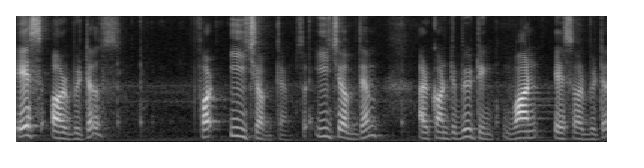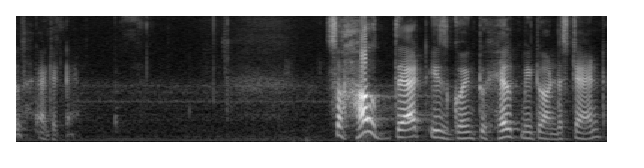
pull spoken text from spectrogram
s orbitals for each of them. So, each of them are contributing one s orbital at a time. So, how that is going to help me to understand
